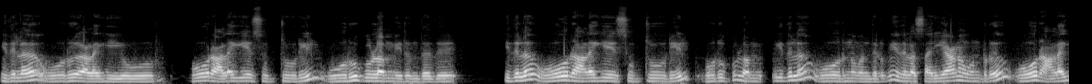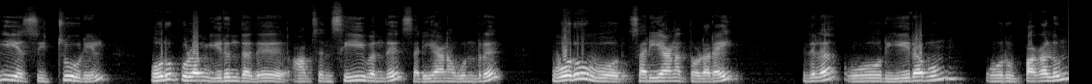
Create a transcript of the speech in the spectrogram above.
இதில் ஒரு அழகிய ஊர் ஓர் அழகிய சுற்றூரில் ஒரு குளம் இருந்தது. இதில் ஓர் அழகிய சுற்றூரில் ஒரு குளம் இதில் ஓர்னு வந்திருக்கும். இதில் சரியான ஒன்று ஓர் அழகிய சிற்றூரில் ஒரு குளம் இருந்தது. ஆப்ஷன் சி வந்து சரியான ஒன்று. ஒரு ஓர் சரியான தொடரை. இதில் ஓர் இரவும் ஒரு பகலும்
